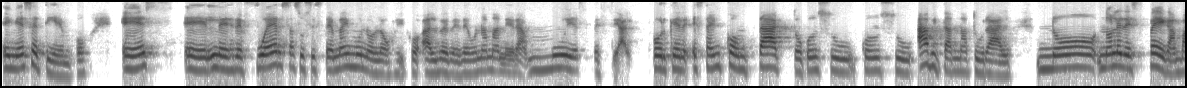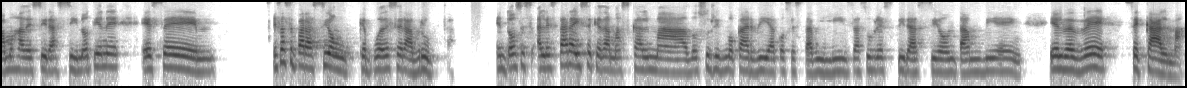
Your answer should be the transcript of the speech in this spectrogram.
en ese tiempo es, eh, le refuerza su sistema inmunológico al bebé de una manera muy especial porque está en contacto con su, con su hábitat natural, no, no le despegan, vamos a decir así, no tiene ese, esa separación que puede ser abrupta. Entonces, al estar ahí se queda más calmado, su ritmo cardíaco se estabiliza, su respiración también, y el bebé se calma.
